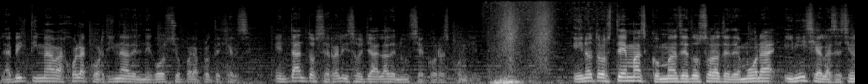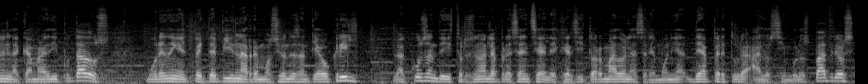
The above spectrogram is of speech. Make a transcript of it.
La víctima bajó la cortina del negocio para protegerse. En tanto, se realizó ya la denuncia correspondiente. En otros temas, con más de dos horas de demora, inicia la sesión en la Cámara de Diputados. Morena y el PT piden la remoción de Santiago Krill. Lo acusan de distorsionar la presencia del ejército armado en la ceremonia de apertura a los símbolos patrios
